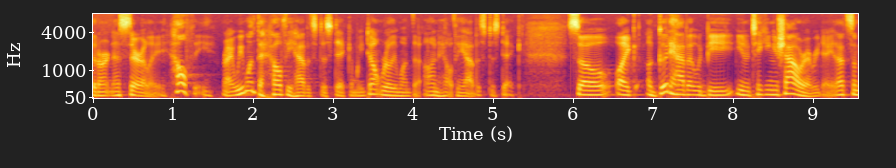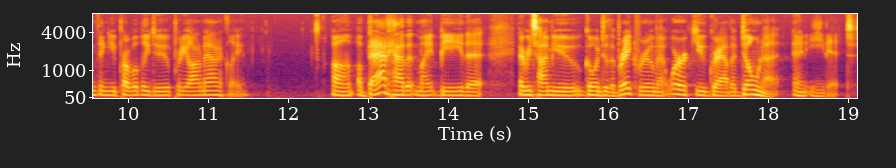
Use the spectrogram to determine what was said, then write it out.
that aren't necessarily healthy, right? We want the healthy habits to stick and we don't really want the unhealthy habits to stick. So, like a good habit would be, you know, taking a shower every day. That's something you probably do pretty automatically. Um, a bad habit might be that every time you go into the break room at work, you grab a donut and eat it.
